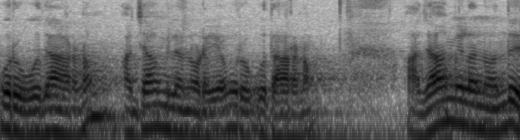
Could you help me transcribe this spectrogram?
ஒரு உதாரணம் அஜாமிலனுடைய ஒரு உதாரணம். அஜாமிலன் வந்து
